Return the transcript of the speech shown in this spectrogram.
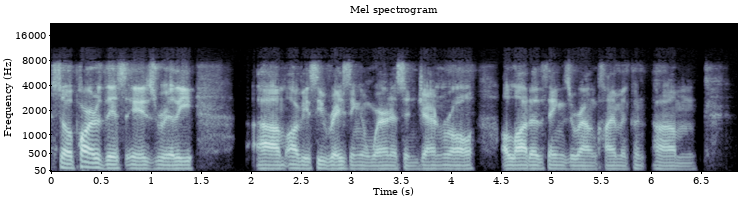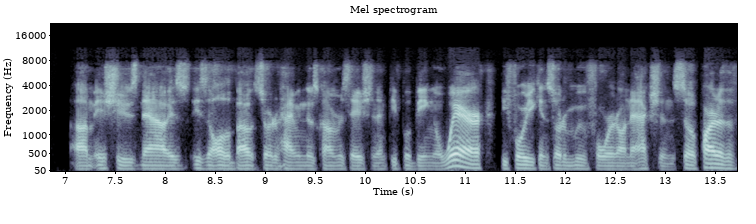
so part of this is really um, obviously raising awareness in general. A lot of things around climate um, um, issues now is is all about sort of having those conversations and people being aware before you can sort of move forward on action. So part of the,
